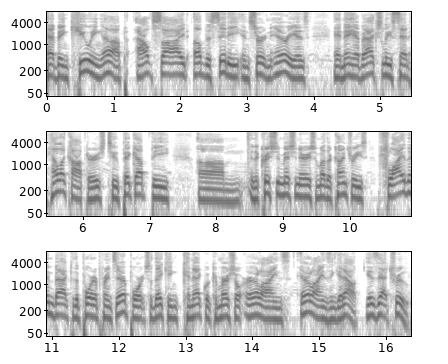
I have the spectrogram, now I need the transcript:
have been queuing up outside of the city in certain areas, and they have actually sent helicopters to pick up the um, the Christian missionaries from other countries, fly them back to the Port-au-Prince airport so they can connect with commercial airlines airlines and get out. Is that true?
